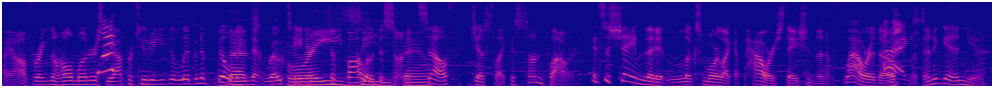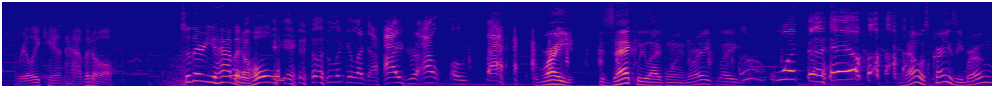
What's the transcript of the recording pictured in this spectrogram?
by offering the homeowners the opportunity to live in a building That's that rotated to follow the sun fam. itself, just like a sunflower. It's a shame that it looks more like a power station than a flower, though, Thanks. but then again, you really can't have it all. So there you have it, a oh, whole looking like a Hydra outpost. Right, exactly like one. Right, like What the hell? that was crazy, bro.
